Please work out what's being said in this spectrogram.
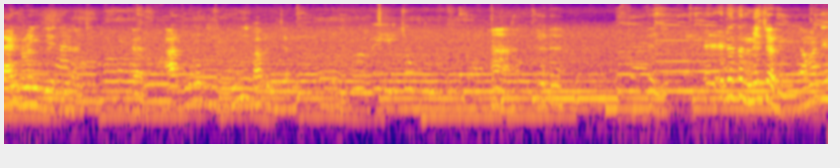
লাইন ড্রয়িং দিয়ে দেওয়া হয়েছে আর কোনো কিছু এমনি ভাবে বিচার হ্যাঁ। হ্যাঁ, এটা তো নেচার আমাদের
